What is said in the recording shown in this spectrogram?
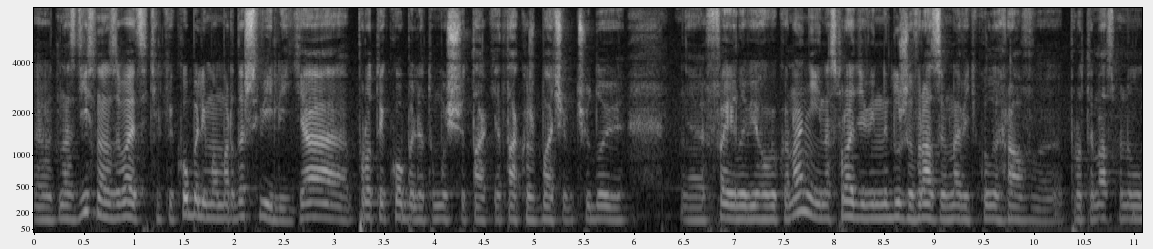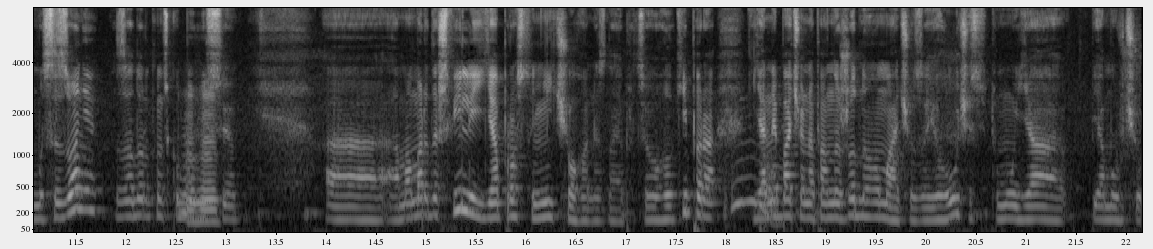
У нас дійсно називається тільки Кобель і Мамардашвілі. Я проти Кобеля, тому що так, я також бачив чудові Е, фейли в його виконанні, і насправді він не дуже вразив, навіть коли грав е, проти нас в минулому сезоні за Дортмундську Борусію. Uh-huh. А Мамардашвілі я просто нічого не знаю про цього голкіпера. Я не бачив, напевно, жодного матчу за його участю, тому я я мовчу.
